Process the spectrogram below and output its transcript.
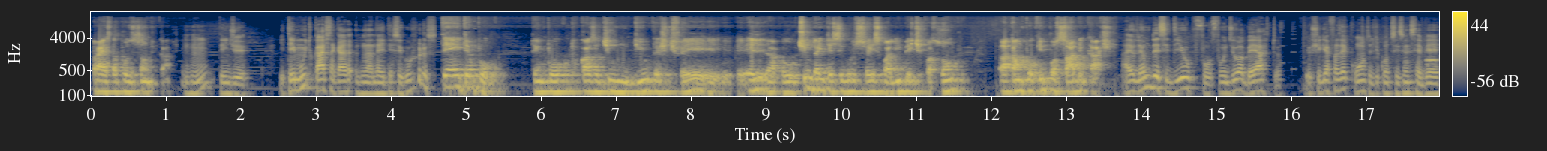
para essa posição de caixa. Uhum, entendi. E tem muito caixa na, na, na Interseguros? Tem, tem um pouco. Tem um pouco, por causa de um deal que a gente fez. Ele, o time da Interseguros fez com a Liberty, com a Sombro ela está um pouco empossada em caixa. Aí eu lembro desse deal, foi um deal aberto. Eu cheguei a fazer conta de quanto vocês iam receber.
